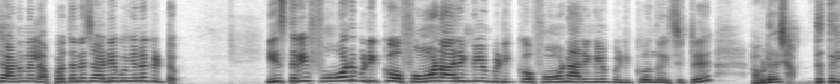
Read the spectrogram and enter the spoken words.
ചാടണല്ലോ അപ്പോൾ തന്നെ ചാടിയ കുഞ്ഞിനെ കിട്ടും. ഈ സ്ത്രീ ഫോൺ പിടിക്കോ ഫോൺ ആരെങ്കിലും പിടിക്കോ ഫോൺ ആരെങ്കിലും പിടിക്കോ എന്ന് വെച്ചിട്ട് അവിടെ ശബ്ദത്തിൽ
